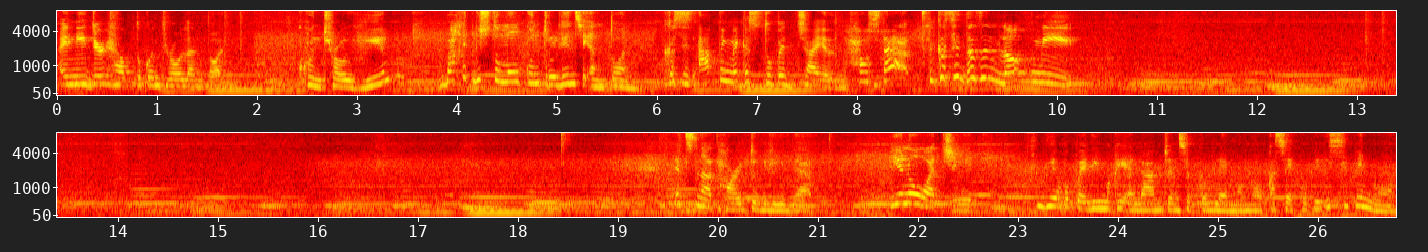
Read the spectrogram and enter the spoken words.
I need your help to control Anton. Control him? Bakit gusto mong kontrolin si Anton? Because he's acting like a stupid child. How's that? Because he doesn't love me. Not hard to believe that. You know what, Jade? Hindi ako pwedeng makialam dyan sa problema mo kasi kung iisipin mo,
